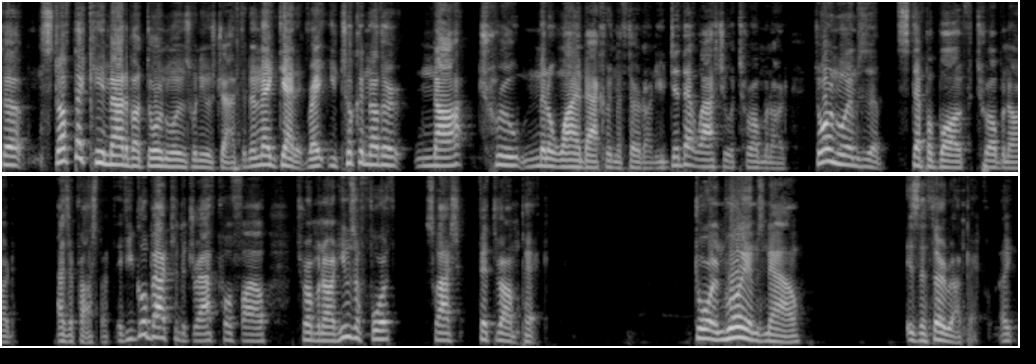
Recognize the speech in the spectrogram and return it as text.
the stuff that came out about Dorian Williams when he was drafted, and I get it, right? You took another not true middle linebacker in the third round. You did that last year with Terrel Bernard. Dorian Williams is a step above Terrel Bernard as a prospect. If you go back to the draft profile, Terrel Bernard, he was a fourth slash fifth round pick. Dorian Williams now is the third round pick. Like,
